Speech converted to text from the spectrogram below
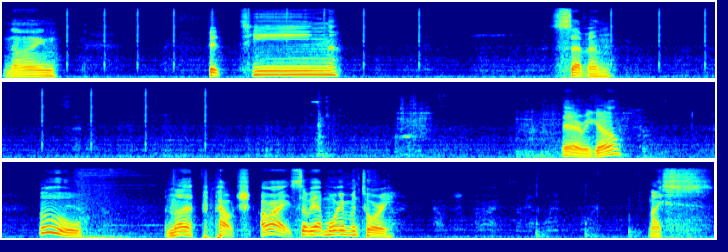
nine, fifteen, seven. There we go. Ooh, another pouch. All right, so we have more inventory. Nice.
